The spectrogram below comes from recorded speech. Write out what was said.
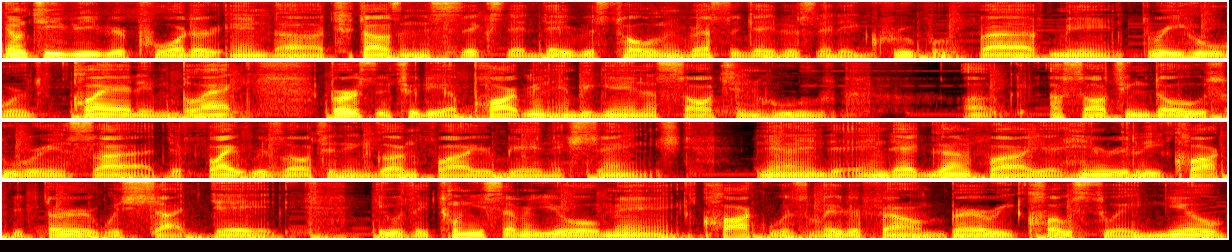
MTV reporter in uh, 2006 that Davis told investigators that a group of five men, three who were clad in black, burst into the apartment and began assaulting who. Uh, assaulting those who were inside. The fight resulted in gunfire being exchanged. Now, in, the, in that gunfire, Henry Lee Clark III was shot dead. He was a 27 year old man. Clark was later found buried close to a near,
